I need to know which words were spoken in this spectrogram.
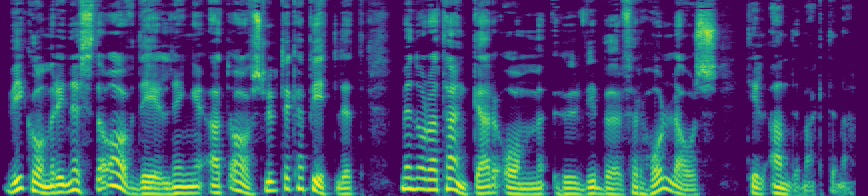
Vi kommer i nästa avdelning att avsluta kapitlet med några tankar om hur vi bör förhålla oss till andemakterna.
